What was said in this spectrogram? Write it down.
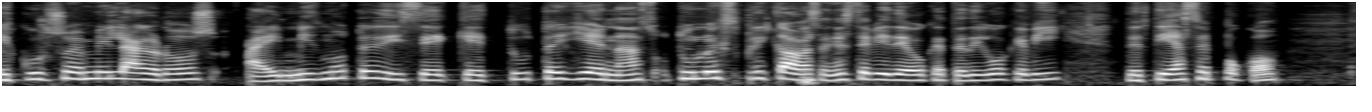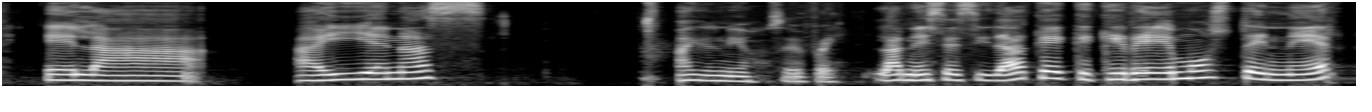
el curso de milagros ahí mismo te dice que tú te llenas, tú lo explicabas en este video que te digo que vi de ti hace poco, eh, la, ahí llenas, ay Dios mío, se me fue, la necesidad que, que queremos tener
